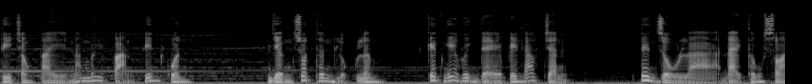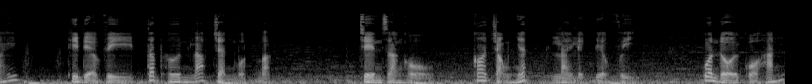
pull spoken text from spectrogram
tuy trong tay nắm mấy vạn phiến quân, nhưng xuất thân lục lâm, kết nghĩa huynh đệ với lão Trần, nên dù là đại thống soái thì địa vị thấp hơn lão Trần một bậc. Trên giang hồ, coi trọng nhất lai lịch địa vị. Quân đội của hắn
